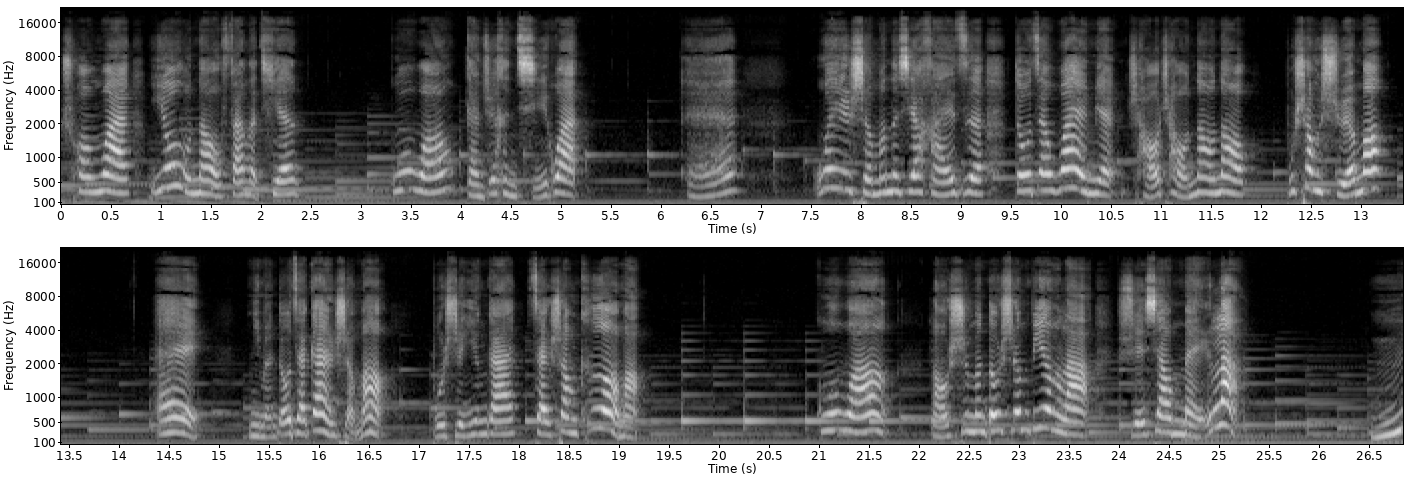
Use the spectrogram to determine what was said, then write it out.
窗外又闹翻了天，国王感觉很奇怪。哎，为什么那些孩子都在外面吵吵闹闹，不上学吗？哎，你们都在干什么？不是应该在上课吗？国王，老师们都生病了，学校没了。嗯，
